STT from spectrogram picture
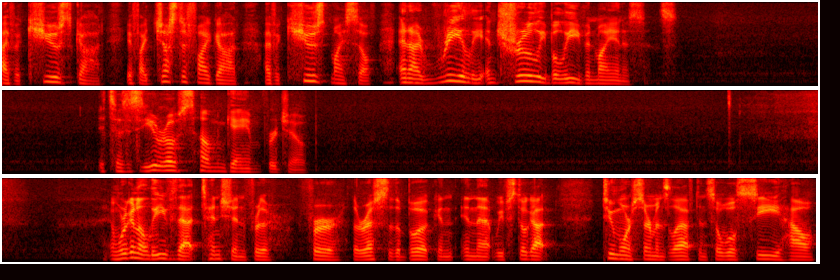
I've accused God. If I justify God, I've accused myself. And I really and truly believe in my innocence. It's a zero sum game for Job. And we're going to leave that tension for for the rest of the book, in, in that we've still got two more sermons left. And so we'll see how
